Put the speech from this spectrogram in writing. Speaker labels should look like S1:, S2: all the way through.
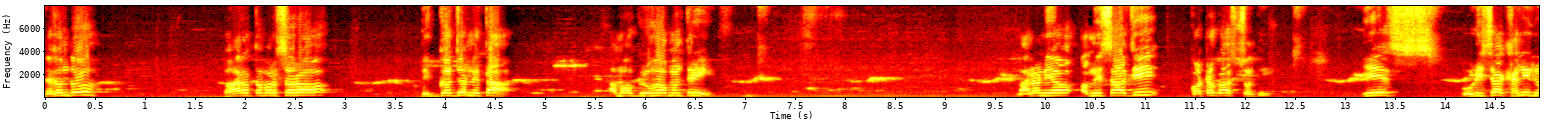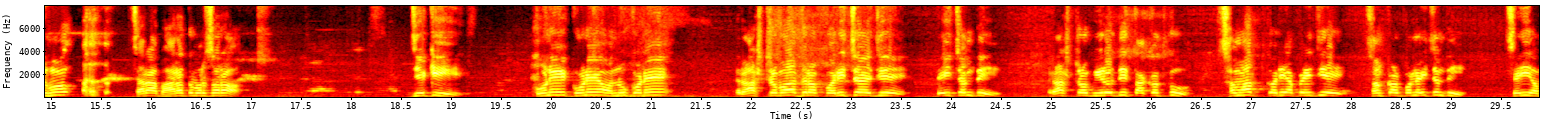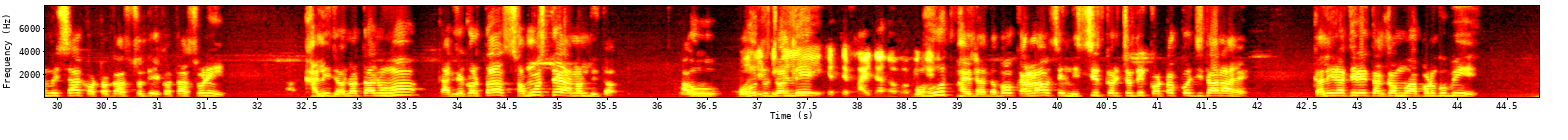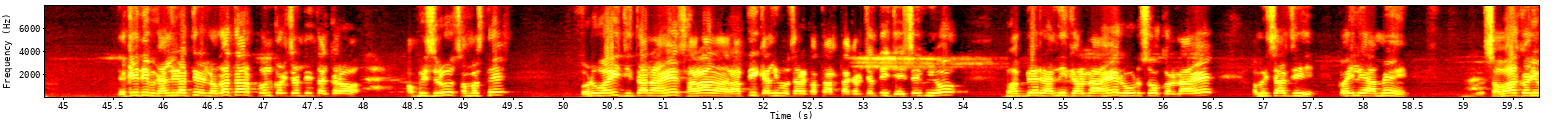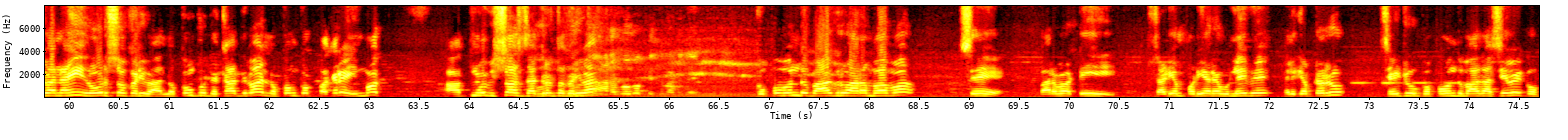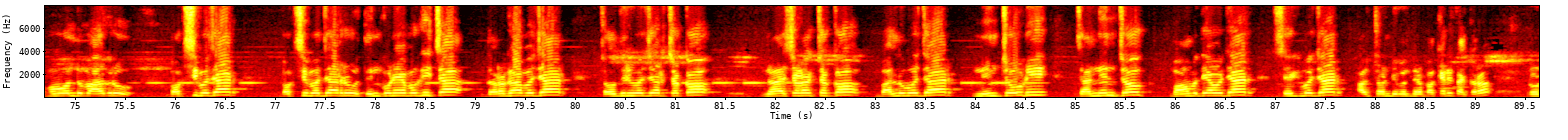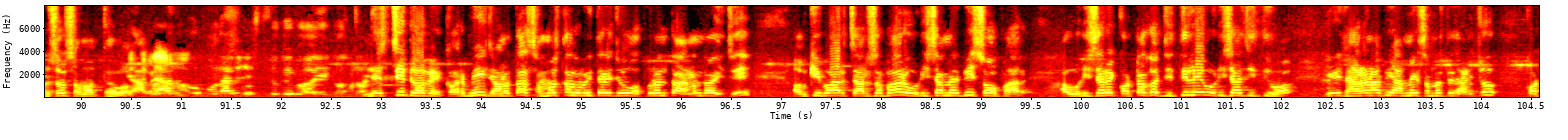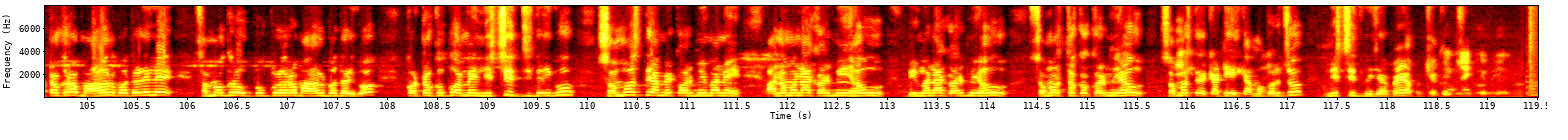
S1: ଦେଖନ୍ତୁ ଭାରତବର୍ଷର ଦିଗ୍ଗଜ ନେତା ଆମ ଗୃହମନ୍ତ୍ରୀ ମାନନୀୟ ଅମିତ ଶାହାଜୀ କଟକ ଆସୁଛନ୍ତି ଇଏ ଓଡ଼ିଶା ଖାଲି ନୁହଁ ସାରା ଭାରତବର୍ଷର ଯିଏକି କୋଣେ କୋଣେ ଅନୁକୋଣେ ରାଷ୍ଟ୍ରବାଦର ପରିଚୟ ଯିଏ ଦେଇଛନ୍ତି ରାଷ୍ଟ୍ର ବିରୋଧୀ ତାକତକୁ ସମାପ୍ତ କରିବା ପାଇଁ ଯିଏ ସଂକଳ୍ପ ନେଇଛନ୍ତି से ही अमित शाह कटक आसता शुी
S2: खाली जनता नुह कार्यकर्ता समस्ते
S1: आनंदित बहुत जल्दी बहुत फायदा दब कारण से निश्चित करटक को जिताना है कल रात मुझे भी देखेदेवी कल रात लगातार फोन कर अफिश्रु समे बड़ू भाई जिताना है सारा रात कल सारे कथबार्ता कर भव्य राली करना है रोड शो करना है अमित शाह जी कहले आमें सभा करवा ना रोड शो करवा लोक देखा देवा लोक हिम्मत आत्मविश्वास जगृत करवा गोपबंधु बागर आरंभ हम से बारवाटी स्टाडियम पड़िया रे उल्लैबे हेलिकप्टर से गोपबंधु बाग आस गोपबंधु बाघ्रु बक्सी बजार बक्सी बजार रु तीनकोणिया बगीचा दरगा बजार चौधरी बजार छक नया सड़क छक बालू बजार निमचौड़ी चांदीन चौक ମହମ୍ମଦିଆ ବଜାର ଶେଖ୍ ବଜାର ଆଉ ଚଣ୍ଡୀ ମନ୍ଦିର ପାଖରେ ତାଙ୍କର ରୋଡ୍ ଶୋ ସମାପ୍ତ ହେବ ନିଶ୍ଚିତ ଭାବେ କର୍ମୀ ଜନତା ସମସ୍ତଙ୍କ ଭିତରେ ଯେଉଁ ଅପୁରନ୍ତ ଆନନ୍ଦ ହେଇଛି ଅବକି ବାର ଚାରିଶହ ପାର ଓଡ଼ିଶା ମେ ବି ଶହ ପାର ଆଉ ଓଡ଼ିଶାରେ କଟକ ଜିତିଲେ ଓଡ଼ିଶା ଜିତିବ यो धारणा आमे समे जा कटकर माहोल बदलले समग्र उपकूलर माहोल बदल्यो कटकु अनि निश्चित जि समे कर्मी अनमना कर्मी हौ विमाना कर्मी हौ समर्थक कर्मी हौ समस्त एक काम गर्छु निश्चित विजयप
S2: अपेक्षा गर्छु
